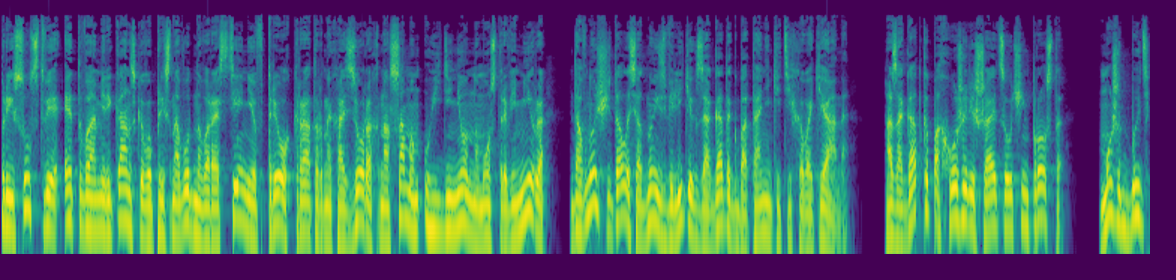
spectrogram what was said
Присутствие этого американского пресноводного растения в трех кратерных озерах на самом уединенном острове мира давно считалось одной из великих загадок ботаники Тихого океана. А загадка, похоже, решается очень просто. Может быть,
